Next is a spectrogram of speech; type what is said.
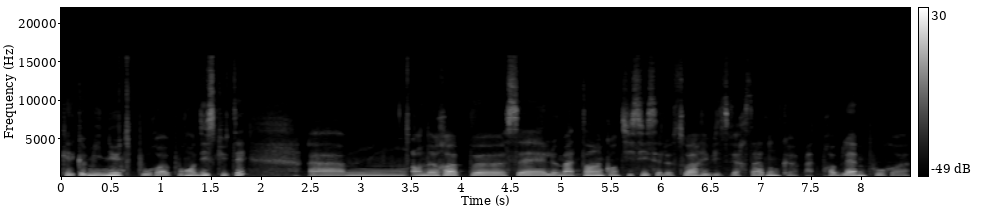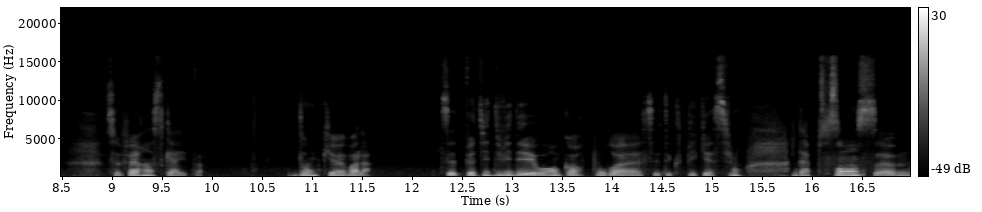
quelques minutes pour, pour en discuter. en Europe, c'est le matin, quand ici c'est le soir et vice-versa, donc pas de problème pour se faire un Skype. Donc voilà, cette petite vidéo encore pour euh, cette explication d'absence euh,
